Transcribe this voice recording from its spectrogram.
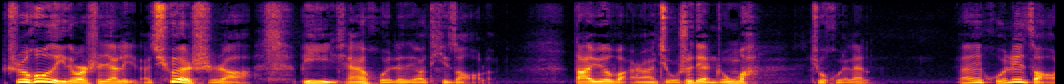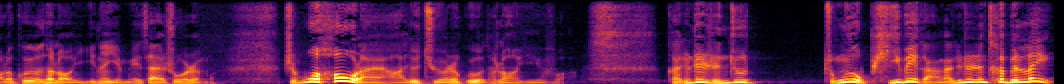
之后的一段时间里呢，确实啊比以前回来的要提早了，大约晚上九十点钟吧就回来了。哎，回来早了，鬼友他老姨呢也没再说什么，只不过后来啊就觉着鬼友他老姨夫。感觉这人就总有疲惫感，感觉这人特别累。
